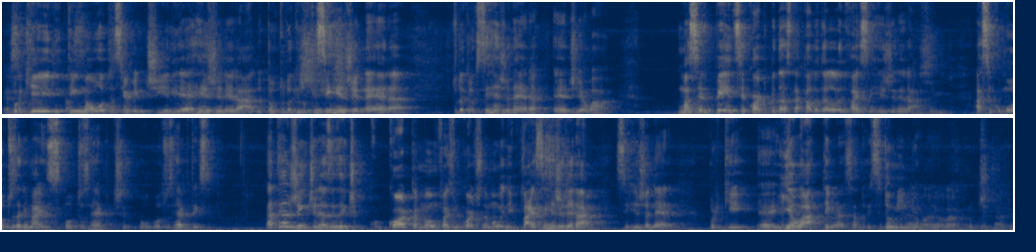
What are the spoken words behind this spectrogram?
Essa Porque ele tem uma outra serventia, ele é regenerado. Então tudo aquilo que se regenera, tudo aquilo que se regenera é de Euá. Uma serpente, você corta um pedaço da cauda dela, ela vai se regenerar. Sim. Assim como outros animais, outros répteis, outros répteis. Até a gente, né? Às vezes a gente corta a mão, faz um corte na mão, ele vai se regenerar, se regenera. Porque é, tem essa, esse domínio. Ela, ela é a proprietária.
